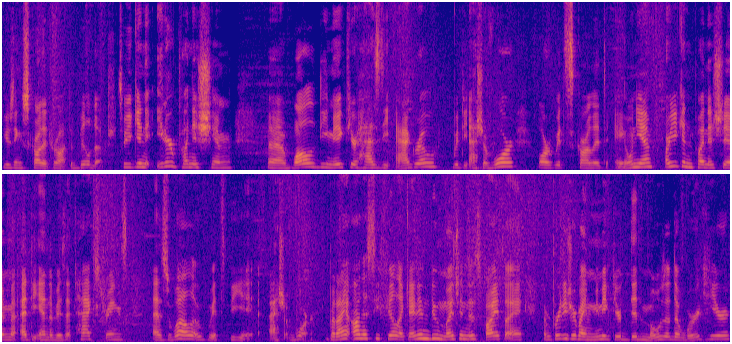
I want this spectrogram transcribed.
using Scarlet Rot to build up. So you can either punish him uh, while the Mimic Tear has the aggro with the Ash of War or with Scarlet Aeonia, or you can punish him at the end of his attack strings as well with the Ash of War. But I honestly feel like I didn't do much in this fight. I, I'm pretty sure my Mimic Tear did most of the work here.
